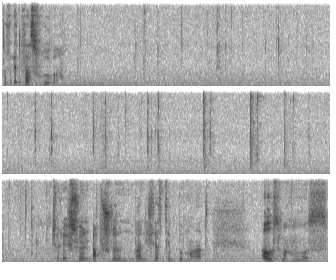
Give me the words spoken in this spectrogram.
was etwas früh war. Natürlich schön abstöhnen, wann ich das Tempomat ausmachen muss.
